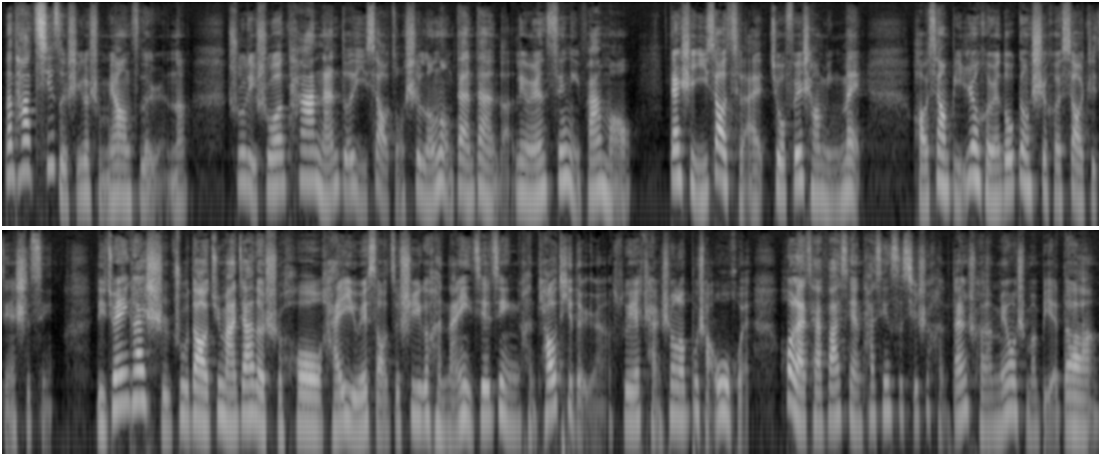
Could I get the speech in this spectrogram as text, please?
那他妻子是一个什么样子的人呢？书里说他难得一笑，总是冷冷淡淡的，令人心里发毛。但是，一笑起来就非常明媚。好像比任何人都更适合笑这件事情。李娟一开始住到居麻家的时候，还以为嫂子是一个很难以接近、很挑剔的人，所以也产生了不少误会。后来才发现，她心思其实很单纯，没有什么别的，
